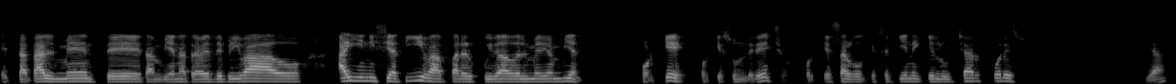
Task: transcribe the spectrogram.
estatalmente, también a través de privado, hay iniciativa para el cuidado del medio ambiente. ¿Por qué? Porque es un derecho, porque es algo que se tiene que luchar por eso. ¿Ya?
